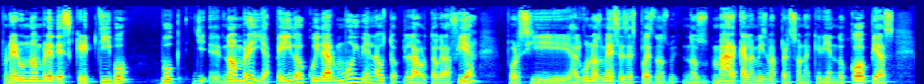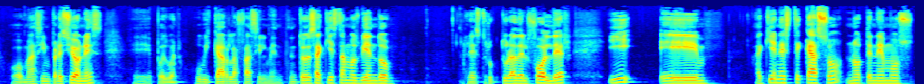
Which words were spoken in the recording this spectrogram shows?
poner un nombre descriptivo book, eh, nombre y apellido, cuidar muy bien la, la ortografía por si algunos meses después nos, marca la misma persona queriendo copias o más impresiones, eh, pues bueno, ubicarla fácilmente. Entonces aquí estamos viendo la estructura del folder y eh, aquí en este caso no tenemos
